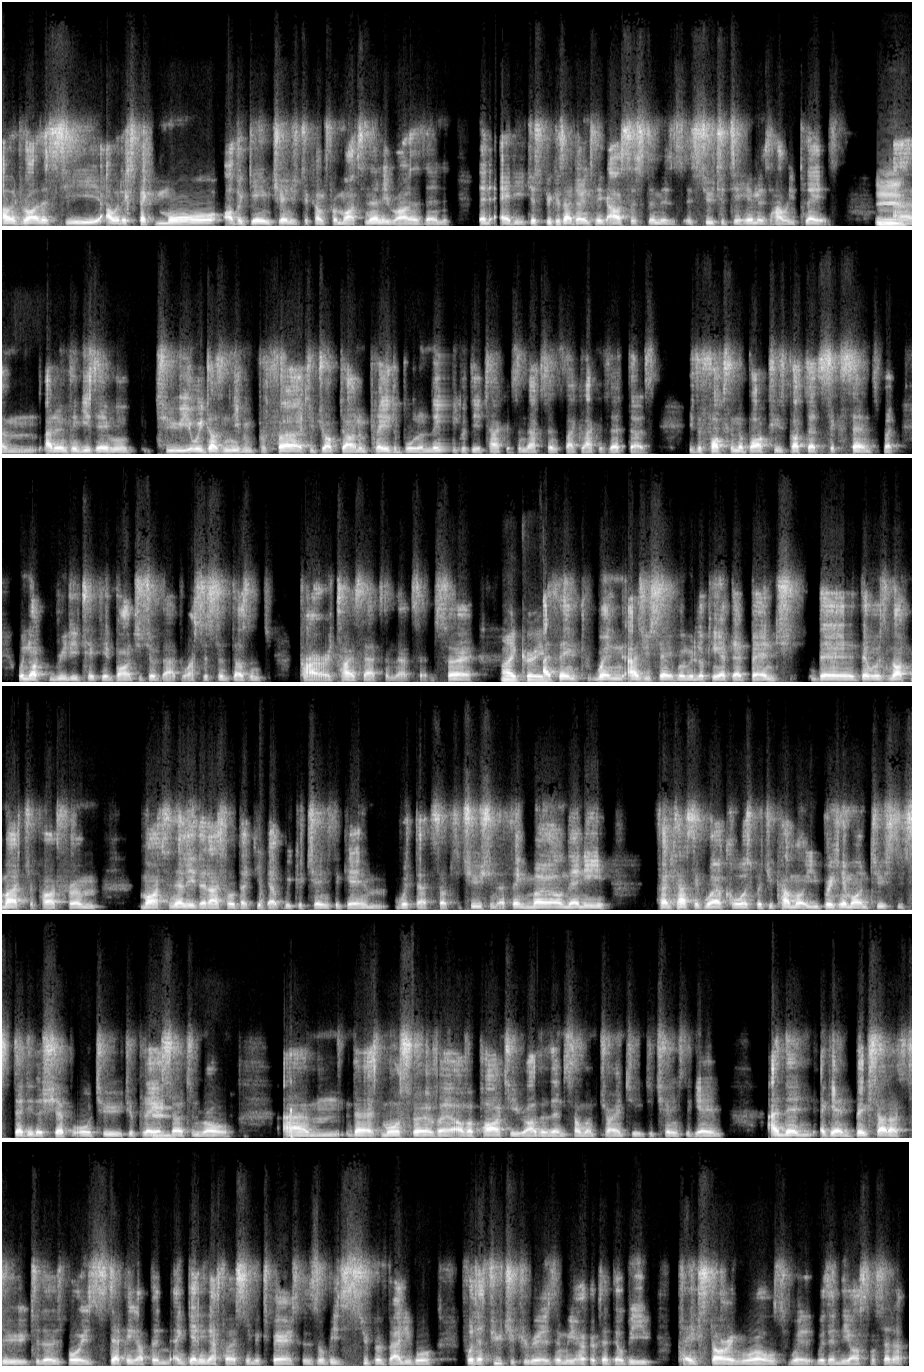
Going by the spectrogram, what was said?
I would rather see. I would expect more of a game changer to come from Martinelli rather than than Eddie, just because I don't think our system is, is suited to him as how he plays. Mm. Um, I don't think he's able to, or he doesn't even prefer to drop down and play the ball and link with the attackers in that sense, like Lacazette does. He's a fox in the box. He's got that sixth sense, but we're not really taking advantage of that. Our system doesn't prioritize that in that sense. So I agree. I think when, as you say, when we're looking at that bench, there there was not much apart from Martinelli that I thought that yeah we could change the game with that substitution. I think Mo El Neni, fantastic workhorse, but you come on, you bring him on to steady the ship or to to play a Mm. certain role. Um, there's more so of a of a Partey rather than someone trying to to change the game. And then again, big shout outs to to those boys stepping up and, and getting that first team experience because this will be super valuable for their future careers. And we hope that they'll be playing starring roles with, within the Arsenal setup.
